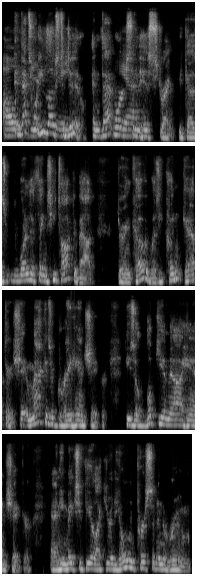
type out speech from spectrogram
always and that's what he loves see. to do, and that works yeah. in his strength because one of the things he talked about during COVID was he couldn't get out there and shake. Mack is a great handshaker. He's a look you in the eye handshaker, and he makes you feel like you're the only person in the room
